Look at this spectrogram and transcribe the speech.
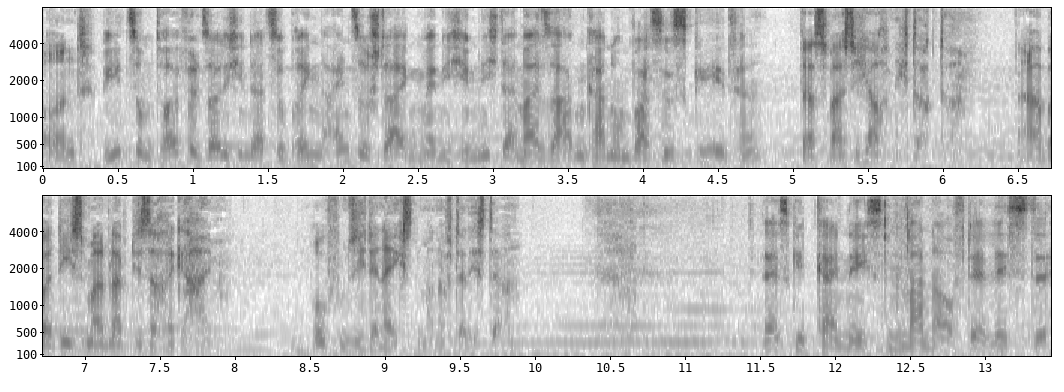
Und? Wie zum Teufel soll ich ihn dazu bringen, einzusteigen, wenn ich ihm nicht einmal sagen kann, um was es geht, hä? Das weiß ich auch nicht, Doktor. Aber diesmal bleibt die Sache geheim. Rufen Sie den nächsten Mann auf der Liste an. Es gibt keinen nächsten Mann auf der Liste.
